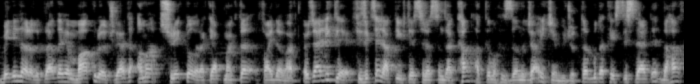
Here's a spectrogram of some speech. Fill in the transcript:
belirli aralıklarda ve makul ölçülerde ama sürekli olarak yapmakta fayda var. Özellikle fiziksel aktivite sırasında kan akımı hızlanacağı için vücutta bu da testislerde daha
